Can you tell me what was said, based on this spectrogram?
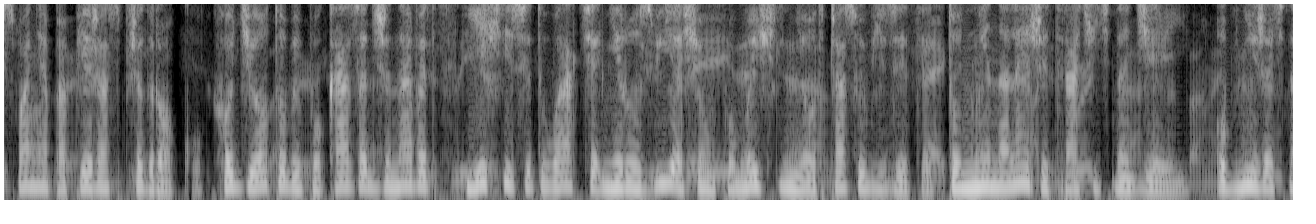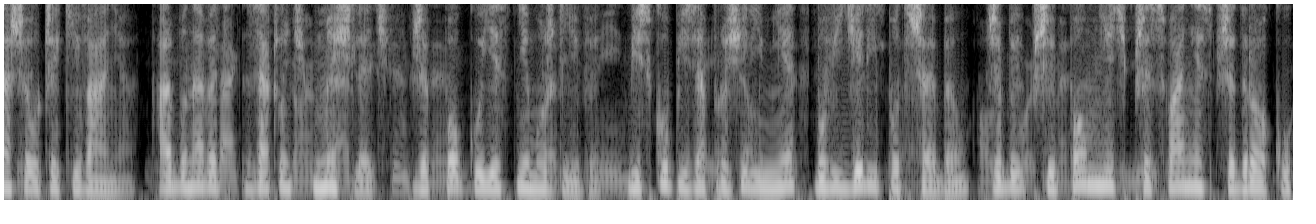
przesłania papieża sprzed roku. Chodzi o to, by pokazać, że nawet jeśli sytuacja nie rozwija się pomyślnie od czasu wizyty, to nie należy tracić nadziei, obniżać nasze oczekiwania, albo nawet zacząć myśleć, że pokój jest niemożliwy. Biskupi zaprosili mnie, bo widzieli potrzebę, żeby przypomnieć przesłanie sprzed roku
